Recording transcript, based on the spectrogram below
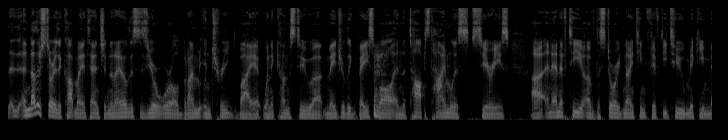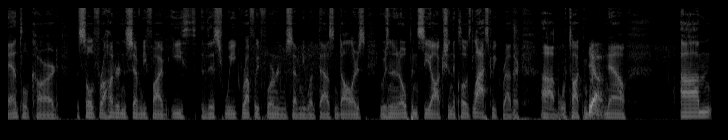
another story that caught my attention, and I know this is your world, but I'm intrigued by it when it comes to uh, Major League Baseball and the Topps Timeless series. Uh, an NFT of the storied 1952 Mickey Mantle card sold for 175 ETH this week, roughly $471,000. It was in an OpenSea auction that closed last week, rather, uh, but we're talking about yeah. it now. Um,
